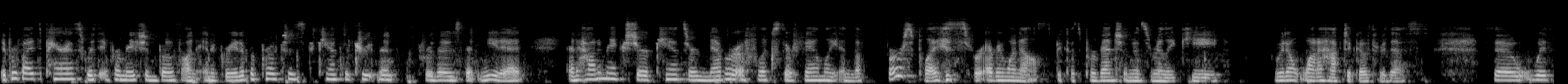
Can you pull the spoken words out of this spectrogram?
It provides parents with information both on integrative approaches to cancer treatment for those that need it and how to make sure cancer never afflicts their family in the first place for everyone else because prevention is really key. We don't want to have to go through this. So, with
